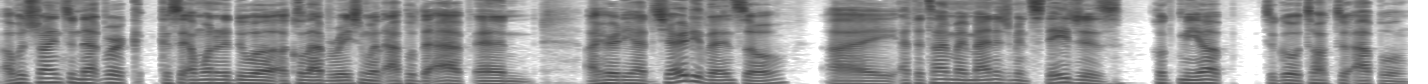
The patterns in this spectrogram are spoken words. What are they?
I was trying to network because I wanted to do a, a collaboration with Apple the app, and I heard he had a charity event. So I, at the time, my management stages hooked me up to go talk to Apple,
